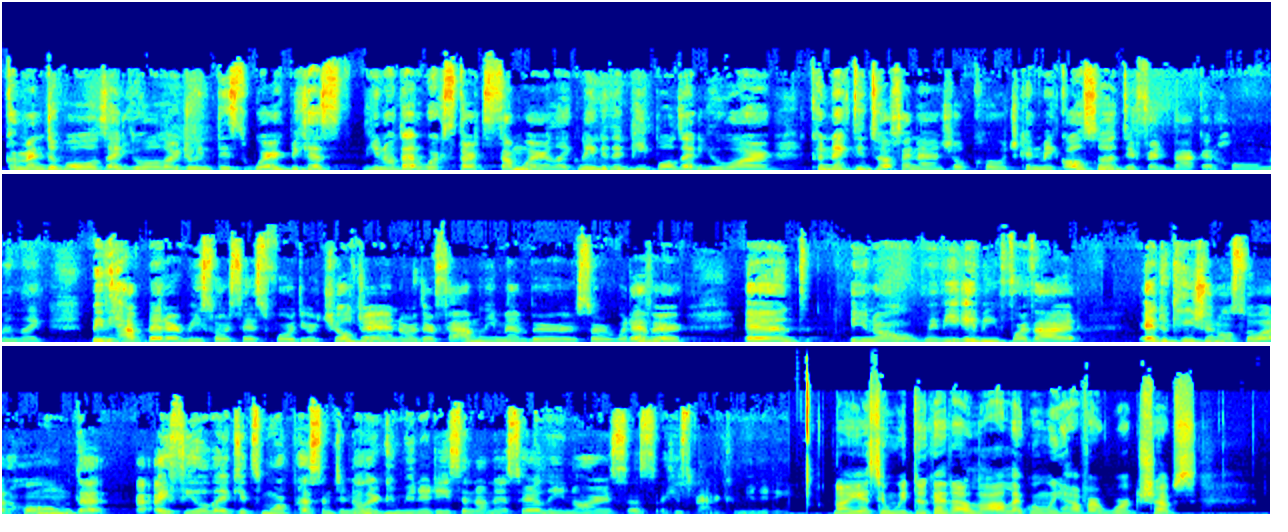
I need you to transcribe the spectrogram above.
commendable that you all are doing this work because you know that work starts somewhere. Like maybe mm-hmm. the people that you are connecting to a financial coach can make also a difference back at home and like maybe have better resources for their children or their family members or whatever. And you know maybe aiming for that education also at home that I feel like it's more present in other mm-hmm. communities and not necessarily in ours as a Hispanic community. No, yes, and we do get a lot. Like when we have our workshops,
